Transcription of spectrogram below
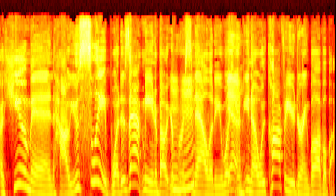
a human, how you sleep, what does that mean about your mm-hmm. personality? What Yeah. you, you know, with coffee you drink, blah blah blah.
